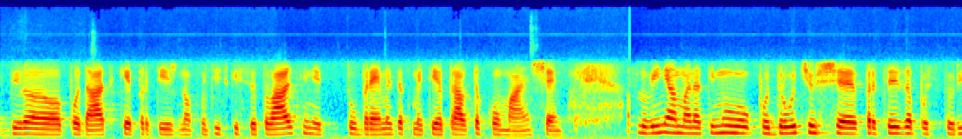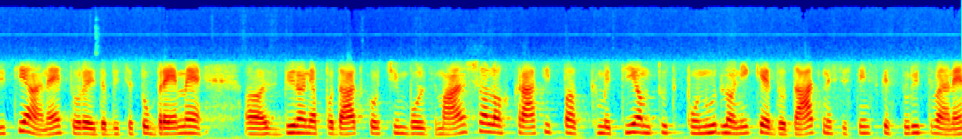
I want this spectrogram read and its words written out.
zbirajo podatke pretežno kmetijski svetovalci in je to breme za kmetije prav tako manjše. Slovenija ima na tem področju še precej za postoriti, torej, da bi se to breme zbiranja podatkov čim bolj zmanjšalo, hkrati pa kmetijam tudi ponudilo neke dodatne sistemske storitve, ne,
